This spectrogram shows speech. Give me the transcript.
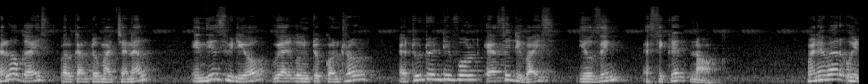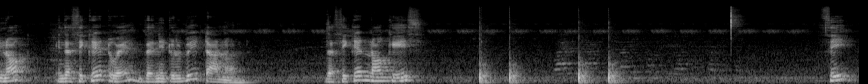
Hello guys, welcome to my channel. In this video, we are going to control a 220 volt AC device using a secret knock. Whenever we knock in the secret way, then it will be turned on. The secret knock is See,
